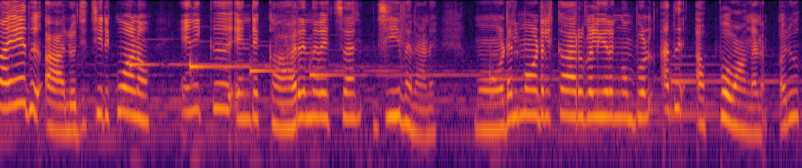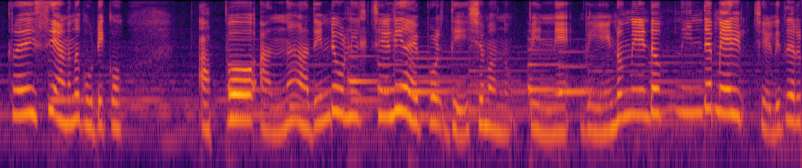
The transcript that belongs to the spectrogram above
പഴയത് ആലോചിച്ചിരിക്കുവാണോ? എനിക്ക് എന്റെ കാർ എന്ന് വെച്ചാൽ ജീവനാണ്. മോഡൽ മോഡൽ കാറുകൾ ഇറങ്ങുമ്പോൾ അത് അപ്പോൾ വാങ്ങണം. ഒരു ക്രേസിയാണെന്ന് കൂട്ടിക്കോ. അപ്പോൾ അന്ന് അതിന്റെ ഉള്ളിൽ ചെളിയായപ്പോൾ ദേഷ്യം വന്നു. പിന്നെ വീണ്ടും വീണ്ടും നിന്റെ മേലിൽ ചെളി തെറി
